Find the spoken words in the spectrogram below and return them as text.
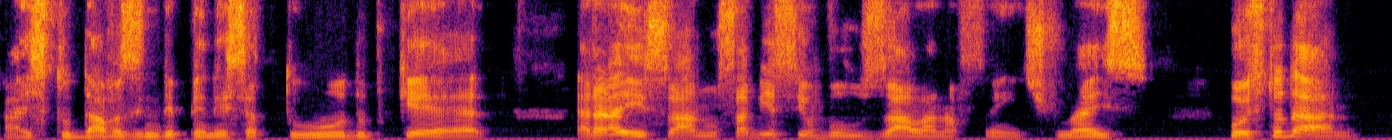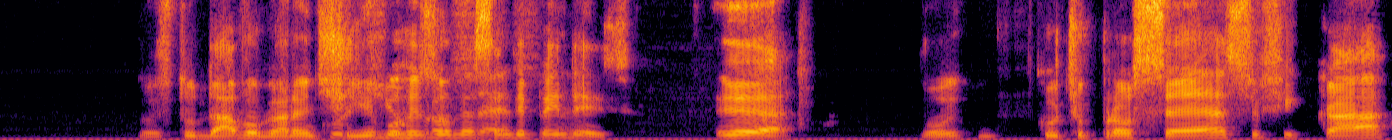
Aí estudava as independências tudo, porque era, é, era isso, ah, não sabia se eu vou usar lá na frente, mas vou estudar, né? Vou estudar, vou garantir, Curtiu vou resolver processo, essa né? independência. Né? É, Vou curtir o processo ficar,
